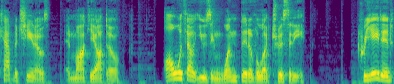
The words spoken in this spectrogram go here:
cappuccinos, and macchiato, all without using one bit of electricity. Created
